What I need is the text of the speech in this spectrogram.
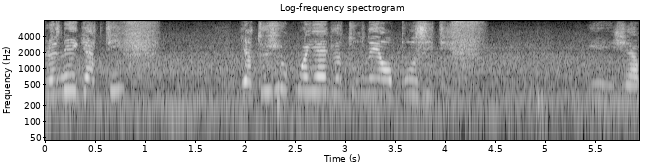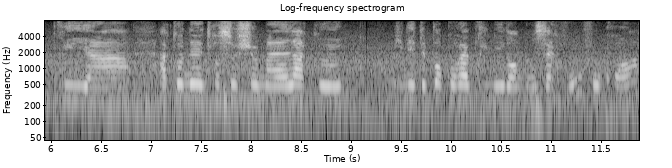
le négatif, il y a toujours moyen de le tourner en positif. j'ai appris à, connaître ce chemin-là qui n'était pas encore imprimé dans mon cerveau, faut croire.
